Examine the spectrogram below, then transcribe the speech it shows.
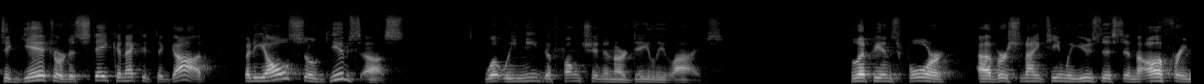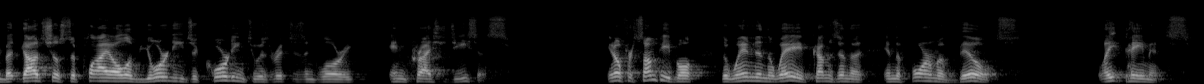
to get or to stay connected to God, but He also gives us what we need to function in our daily lives. Philippians 4, uh, verse 19, we use this in the offering, but God shall supply all of your needs according to His riches and glory in Christ Jesus. You know, for some people, the wind and the wave comes in the, in the form of bills, late payments,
